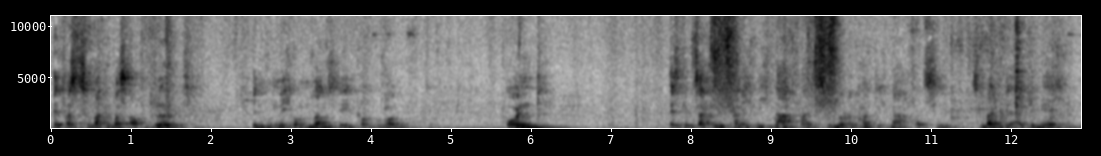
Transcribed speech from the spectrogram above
etwas zu machen, was auch wirkt. Ich bin nicht umsonst Diätkoch geworden. Und es gibt Sachen, die kann ich nicht nachvollziehen oder konnte ich nachvollziehen. Zum Beispiel alte Märchen.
